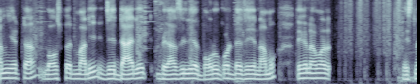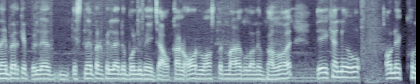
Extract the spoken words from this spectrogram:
আমি একটা লঞ্চ প্যাড মারি, যে ডাইরেক্ট ব্রাজিলিয়ার বড় গড্ডা যে নামো। তো এখানে আমার স্নাইপারকে প্লেয়ার স্নাইপার প্লেয়ারে বলি ভাই যাও। কারণ ওর প্যাড মারাগুলো অনেক ভালো হয়। তো এইখানে ও অনেকক্ষণ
